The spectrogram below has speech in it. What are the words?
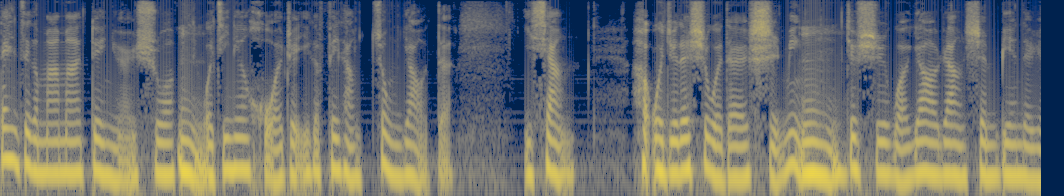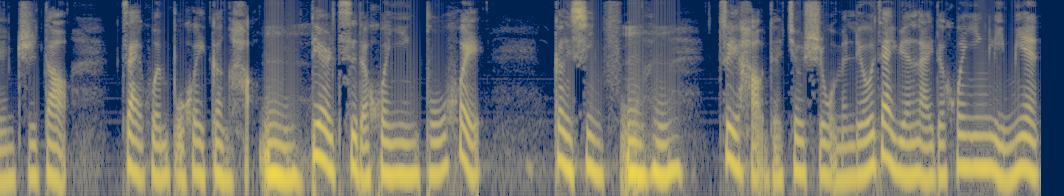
但是这个妈妈对女儿说：“嗯，我今天活着一个非常重要的一项，我觉得是我的使命，嗯，就是我要让身边的人知道，再婚不会更好，嗯，第二次的婚姻不会更幸福。嗯哼最好的就是我们留在原来的婚姻里面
